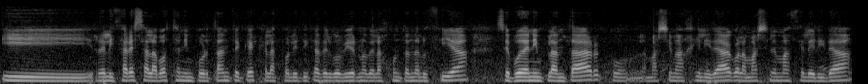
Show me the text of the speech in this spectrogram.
y realizar esa labor tan importante que es que las políticas del Gobierno de la Junta de Andalucía se puedan implantar con la máxima agilidad, con la máxima celeridad,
